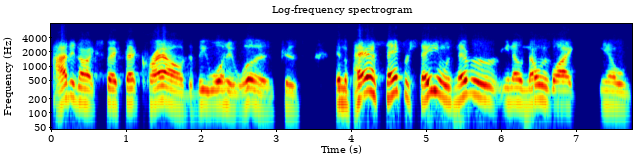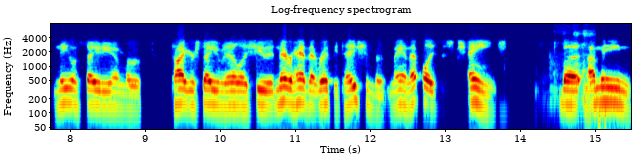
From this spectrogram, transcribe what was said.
I did not expect that crowd to be what it was because in the past, Sanford Stadium was never, you know, known as like, you know, Neyland Stadium or Tiger Stadium at LSU. It never had that reputation, but man, that place has changed. But I mean,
